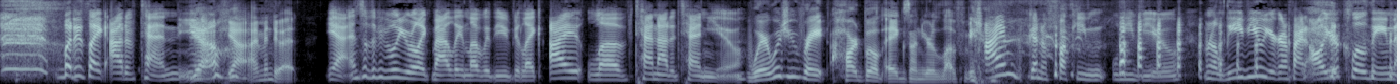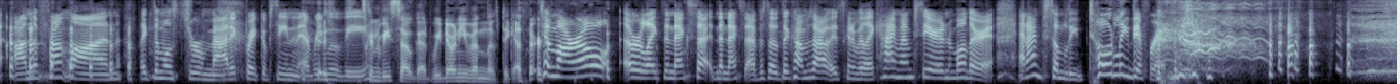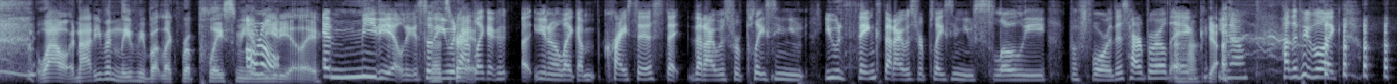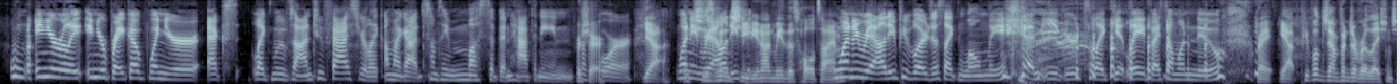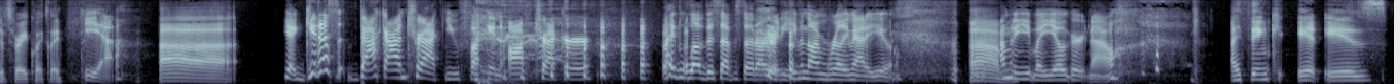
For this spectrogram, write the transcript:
But it's like out of 10, you yeah. know? Yeah. I'm into it. Yeah. And so the people you were like madly in love with, you'd be like, I love 10 out of 10 you. Where would you rate hard boiled eggs on your love meter? I'm gonna fucking leave you. I'm gonna leave you. You're gonna find all your clothing on the front lawn, like the most dramatic breakup scene in every movie. It's gonna be so good. We don't even live together. Tomorrow, or like the next the next episode that comes out, it's gonna be like, "Hi, I'm Sierra and Mother, and I'm somebody totally different." Wow. Not even leave me, but like replace me Oh, no. immediately. immediately so that you would have like a, you know like a crisis that that I was replacing you you would think that I was replacing you slowly before this hard boiled egg Uh-huh, yeah. you know how the people like in your rela- in your breakup when your ex like moves on too fast you're like oh my god something must have been happening For before sure. Yeah. when like in she's reality been cheating on me this whole time. when in reality people are just like lonely and eager to like get laid by someone new right. Yeah. People jump into relationships very quickly. yeah Uh yeah get us back on track you fucking off tracker I love this episode already even though I'm really mad at you um, I'm gonna eat my yogurt now. I think it is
